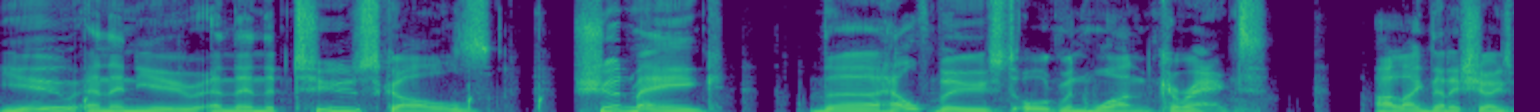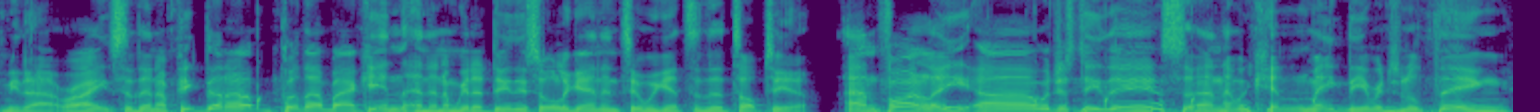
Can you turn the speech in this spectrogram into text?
you, and then you, and then the two skulls should make the health boost augment one. Correct. I like that it shows me that, right? So then I pick that up, put that back in, and then I'm going to do this all again until we get to the top tier. And finally, uh, we'll just do this, and then we can make the original thing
